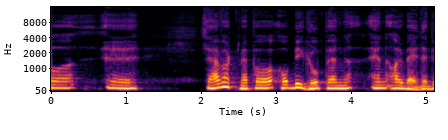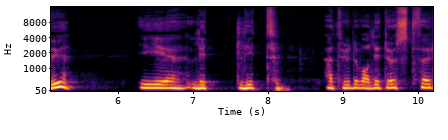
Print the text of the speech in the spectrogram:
Og, eh, så jeg ble med på å bygge opp en, en arbeiderby i litt, litt Jeg tror det var litt øst for,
